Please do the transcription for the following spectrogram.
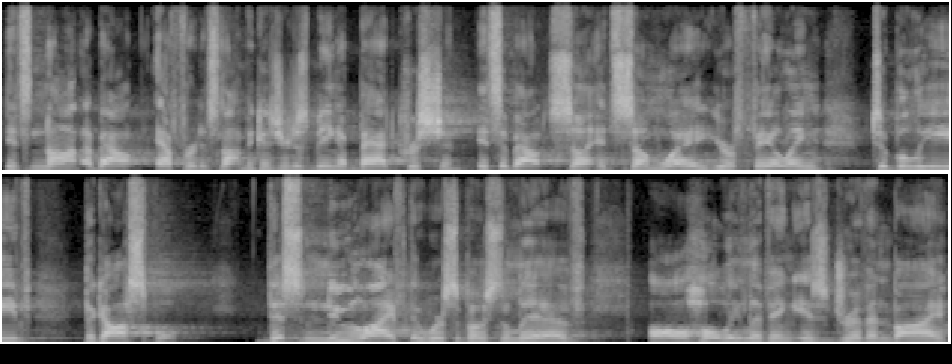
it's not about effort. It's not because you're just being a bad Christian. It's about some, in some way you're failing to believe the gospel. This new life that we're supposed to live, all holy living, is driven by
